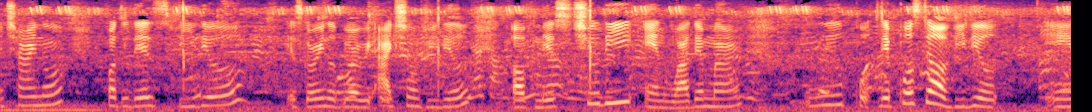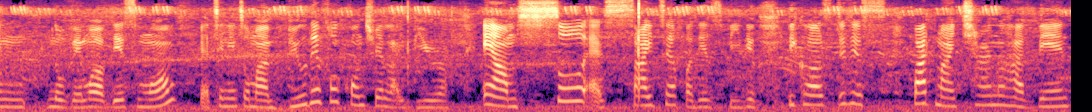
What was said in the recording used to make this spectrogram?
my channel for today's video. It's going to be a reaction video of miss chudi and Wode Maya we put they posted a video in november of this month pertaining to my beautiful country liberia. And i'm so excited for this video because this is what my channel have been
